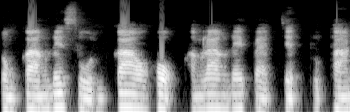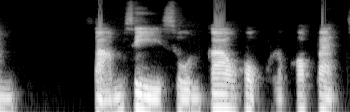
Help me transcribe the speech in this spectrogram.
ตรงกลางได้ 0 9 6 ข้างล่างได้ 8 7 ทุกท่าน 3 4 0 9 6 แล้วก็ 8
